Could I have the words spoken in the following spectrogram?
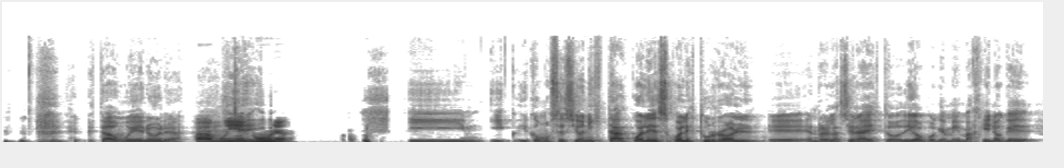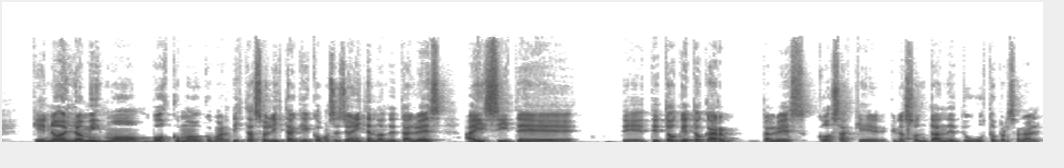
Estaba muy en una. Estaba muy en y- una. Y, y- y como sesionista, ¿cuál es, cuál es tu rol eh, en relación a esto? Digo, porque me imagino que, que no es lo mismo vos como, como artista solista que como sesionista, en donde tal vez ahí sí te, te, te toque tocar tal vez cosas que, que no son tan de tu gusto personal.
